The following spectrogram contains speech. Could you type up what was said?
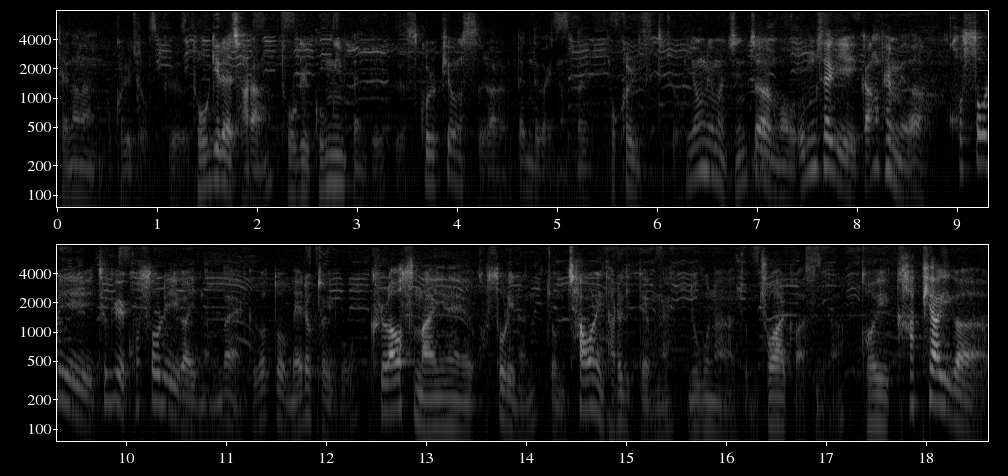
대단한 보컬이죠. 그 독일의 자랑, 독일 국민 밴드 그 스콜피온스라는 밴드가 있는데 보컬리스트죠. 이 형님은 진짜 뭐 음색이 깡패입니다. 콧소리 특유의 콧소리가 있는데 그것도 매력적이고 클라우스 마이네의 콧소리는 좀 차원이 다르기 때문에 누구나 좀 좋아할 것 같습니다. 거의 카피하기가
